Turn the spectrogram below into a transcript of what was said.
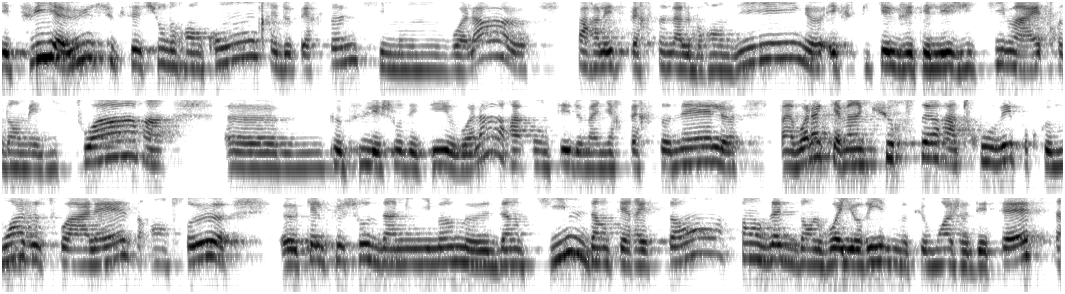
et puis, il y a eu une succession de rencontres et de personnes qui m'ont, voilà, euh, parlé de personal branding, euh, expliqué que j'étais légitime à être dans mes histoires, que plus les choses étaient, voilà, racontées de manière personnelle, enfin, voilà, qu'il y avait un curseur à trouver pour que moi je sois à l'aise entre quelque chose d'un minimum d'intime, d'intéressant, sans être dans le voyeurisme que moi je déteste.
